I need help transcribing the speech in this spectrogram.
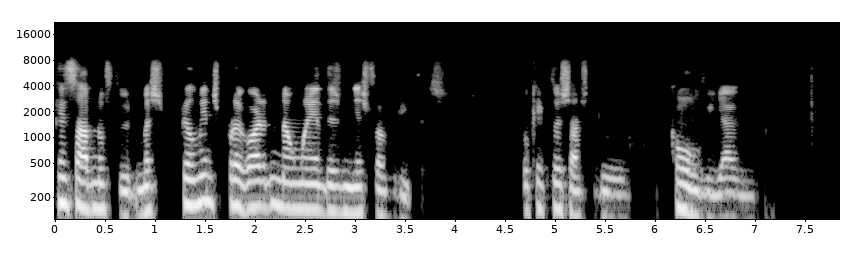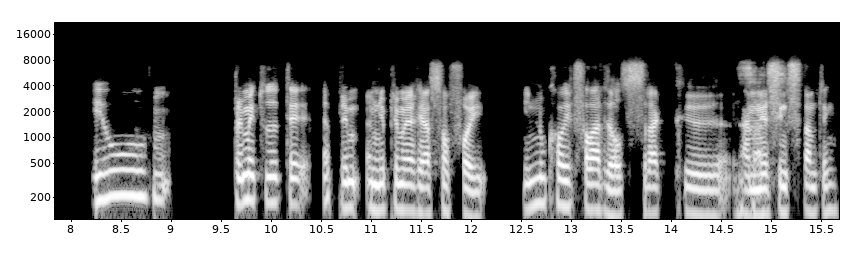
quem sabe no futuro, mas pelo menos por agora não é das minhas favoritas. O que é que tu achaste do Cole Young? Eu, primeiro tudo, até a, prim a, minha primeira reação foi: e nunca ouvi falar dele, será que Exato. I'm missing something?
